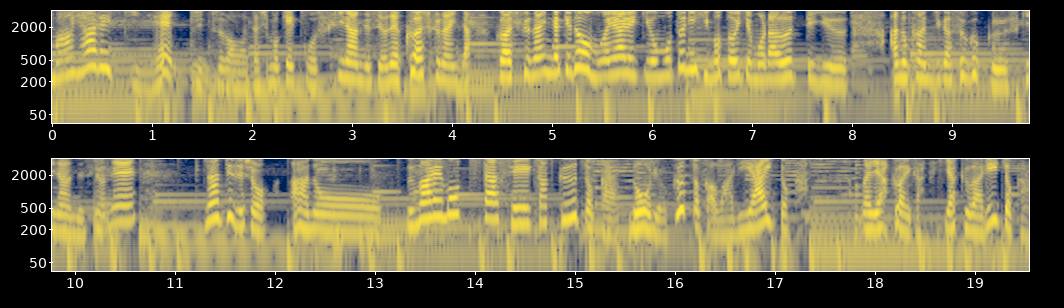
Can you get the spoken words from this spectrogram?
マヤ歴ね実は私も結構好きなんですよね。詳しくないんだ。詳しくないんだけどマヤ歴をもとに紐解いてもらうっていうあの感じがすごく好きなんですよね。なんて言うんでしょう。あのー、生まれ持った性格とか能力とか割合とか、まあ、役割か。役割とか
